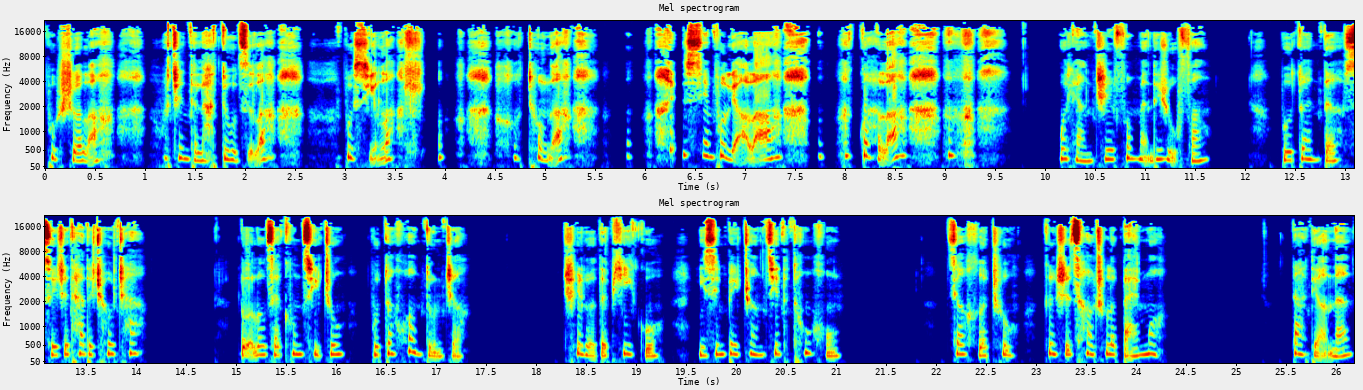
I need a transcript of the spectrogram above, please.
不说了，我真的拉肚子了，不行了，好痛啊，先不聊了，挂了。”我两只丰满的乳房不断的随着他的抽插，裸露在空气中，不断晃动着。赤裸的屁股已经被撞击的通红，交合处更是操出了白沫。大屌男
